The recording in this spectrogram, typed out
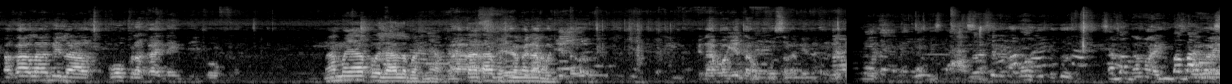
akala nila cobra kahit na hindi cobra. Mamaya po ilalabas niya. Ah, Tatapos kaya ng ano. pinapakita ko. Pinapakita ko po sa kanila. Sa baba, yung baba mas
